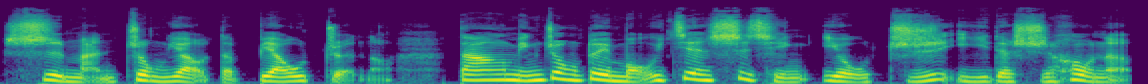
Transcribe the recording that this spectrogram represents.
是蛮重要的标准哦。当民众对某一件事情有质疑的时候呢，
